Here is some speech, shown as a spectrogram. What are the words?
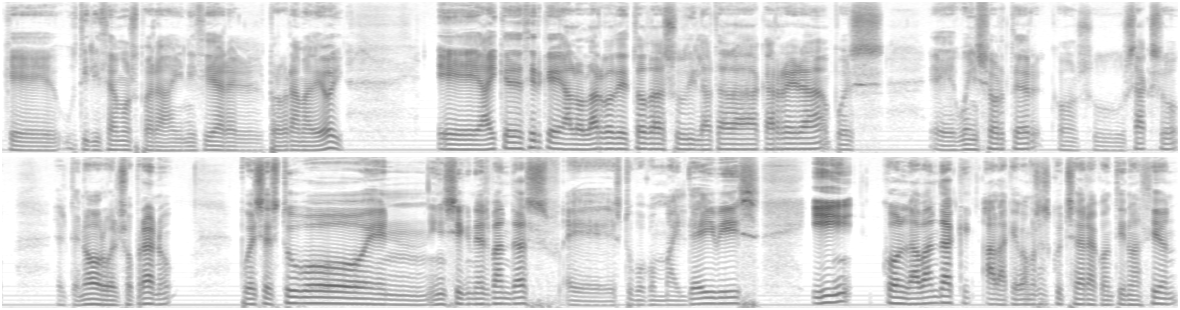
que utilizamos para iniciar el programa de hoy. Eh, hay que decir que a lo largo de toda su dilatada carrera, pues eh, Wayne Shorter con su saxo, el tenor o el soprano, pues estuvo en insignes bandas, eh, estuvo con Miles Davis y con la banda a la que vamos a escuchar a continuación,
